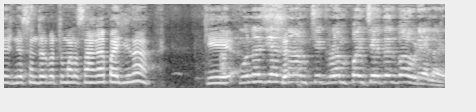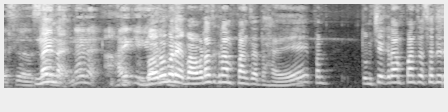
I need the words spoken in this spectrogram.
योजनेसंदर्भात तुम्हाला सांगायला पाहिजे ना की कोणाची आता आमची ग्रामपंचायतच बावड्याला आहे स- नाही, नाही. नाही आहे की बरोबर आहे बावडाच ग्रामपंचायत आहे पण तुमचे ग्रामपंचायत सदस्य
